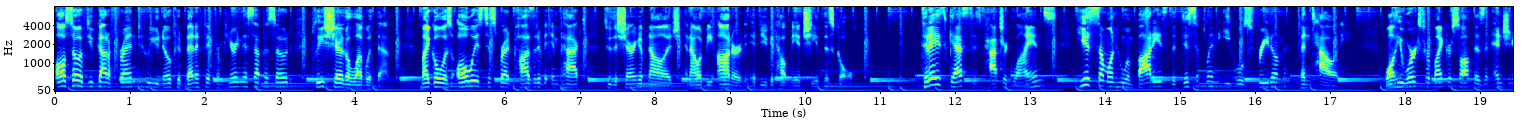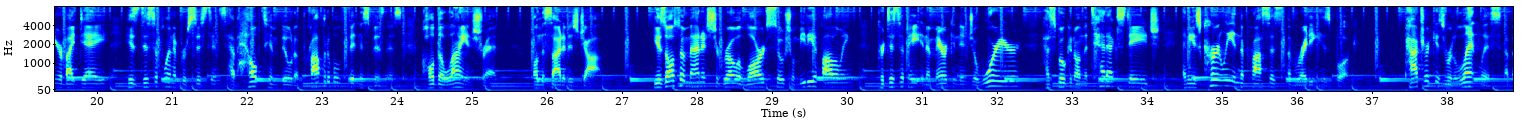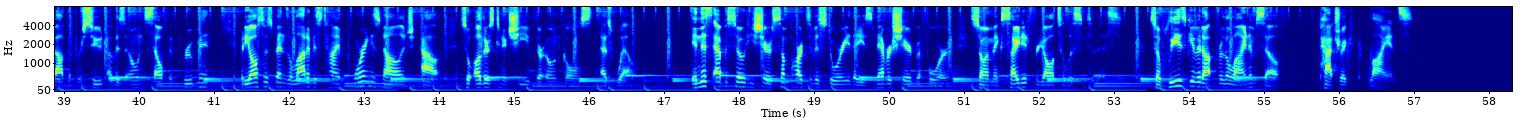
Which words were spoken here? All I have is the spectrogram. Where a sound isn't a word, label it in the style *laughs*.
Also, if you've got a friend who you know could benefit from hearing this episode, please share the love with them. My goal is always to spread positive impact through the sharing of knowledge, and I would be honored if you could help me achieve this goal. Today's guest is Patrick Lyons. He is someone who embodies the discipline equals freedom mentality. While he works for Microsoft as an engineer by day, his discipline and persistence have helped him build a profitable fitness business called the Lion Shred on the side of his job. He has also managed to grow a large social media following, participate in American Ninja Warrior, has spoken on the TEDx stage, and he is currently in the process of writing his book. Patrick is relentless about the pursuit of his own self improvement, but he also spends a lot of his time pouring his knowledge out so others can achieve their own goals as well. In this episode, he shares some parts of his story that he has never shared before, so I'm excited for y'all to listen to this. So please give it up for the lion himself, Patrick Lyons.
